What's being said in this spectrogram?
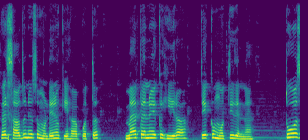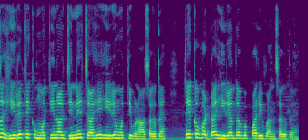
ਫਿਰ ਸਾਧੂ ਨੇ ਉਸ ਮੁੰਡੇ ਨੂੰ ਕਿਹਾ, ਪੁੱਤ, ਮੈਂ ਤੈਨੂੰ ਇੱਕ ਹੀਰਾ ਤੇ ਇੱਕ ਮੋਤੀ ਦਿੰਨਾ ਤੂੰ ਉਸ ਹੀਰੇ ਤੇ ਇੱਕ ਮੋਤੀ ਨਾਲ ਜਿੰਨੇ ਚਾਹੇ ਹੀਰੇ ਮੋਤੀ ਬਣਾ ਸਕਦਾ ਹੈ ਤੇ ਇੱਕ ਵੱਡਾ ਹੀਰਿਆਂ ਦਾ ਵਪਾਰੀ ਬਣ ਸਕਦਾ ਹੈ।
